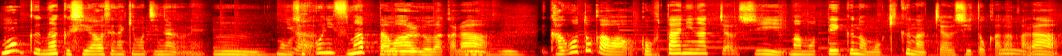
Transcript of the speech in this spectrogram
文句なく幸せな気持ちになるのね、うん、もうそこに詰まったワールドだから、カゴとかはこう負担になっちゃうし、まあ、持っていくのも大きくなっちゃうしとかだから、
